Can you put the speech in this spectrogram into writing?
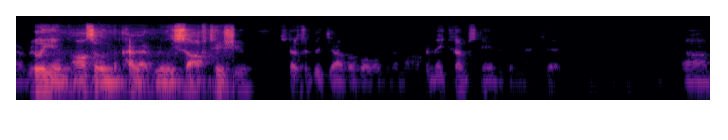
Uh, really, and also in the kind of that really soft tissue. So does a good job of rolling them off and they come standard in that kit. Um,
